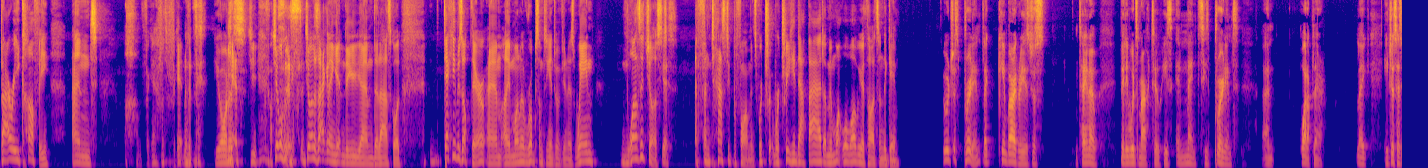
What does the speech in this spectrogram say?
Barry Coffey, and oh, I'm forget, I'm forgetting. Jonas. Yes, G- Jonas. Jonas Hakkinen getting the um, the last goal. Decky was up there. Um, I'm going to rub something into him, Jonas. Wayne, was it just Yes. a fantastic performance? We're, tr- we're treated that bad? I mean, what, what, what were your thoughts on the game? We were just brilliant. Like, Cian Bargary is just, I'll tell you now, Billy Woods Mark too. He's immense. He's brilliant. And what a player. Like, he just has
